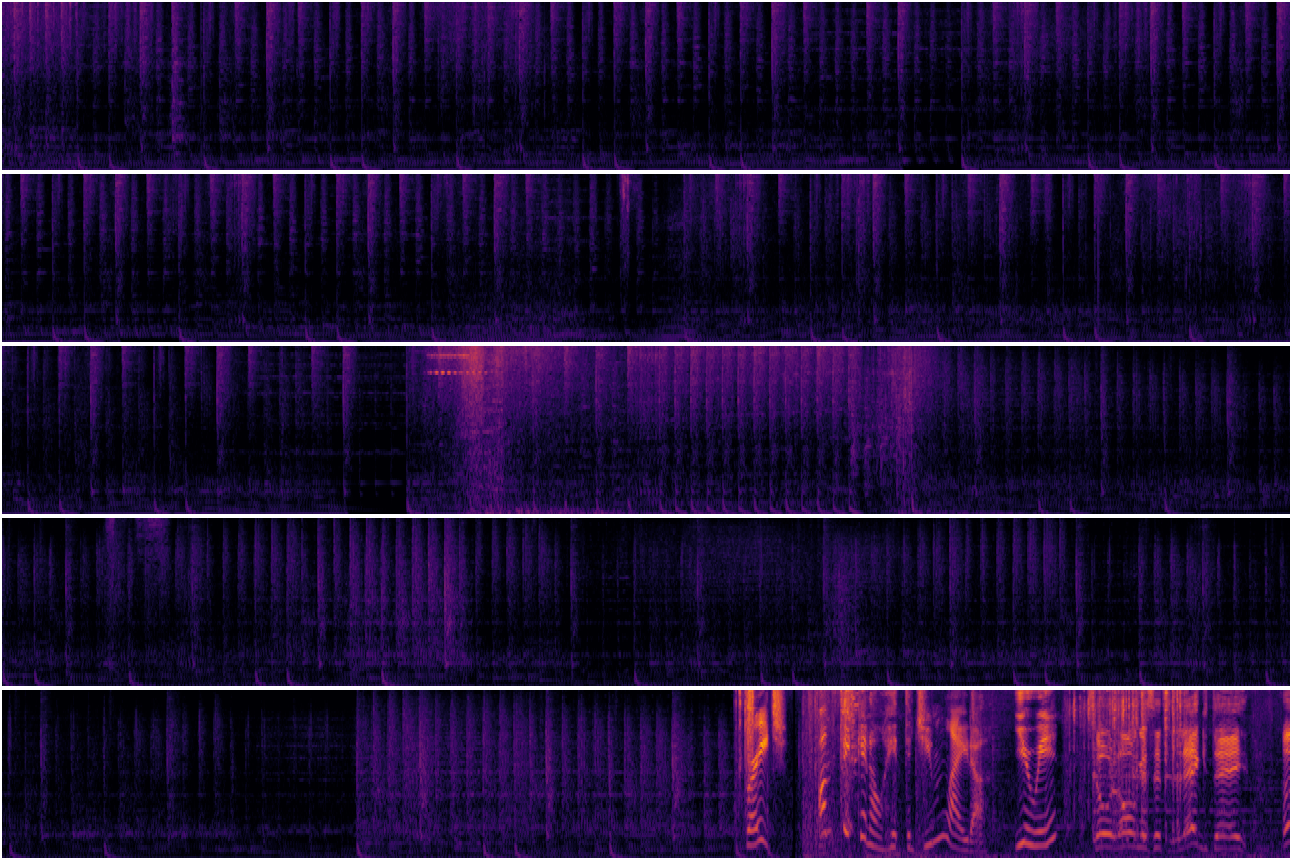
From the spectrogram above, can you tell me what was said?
Breach, I'm thinking I'll hit the gym later. You in? So long as it's leg day.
